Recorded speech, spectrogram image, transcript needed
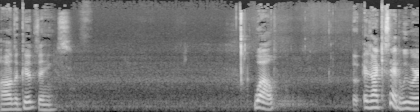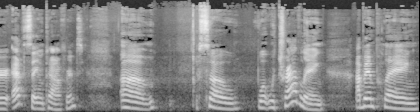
All the good things. Well, like I said, we were at the same conference. Um, so, what with traveling, I've been playing.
